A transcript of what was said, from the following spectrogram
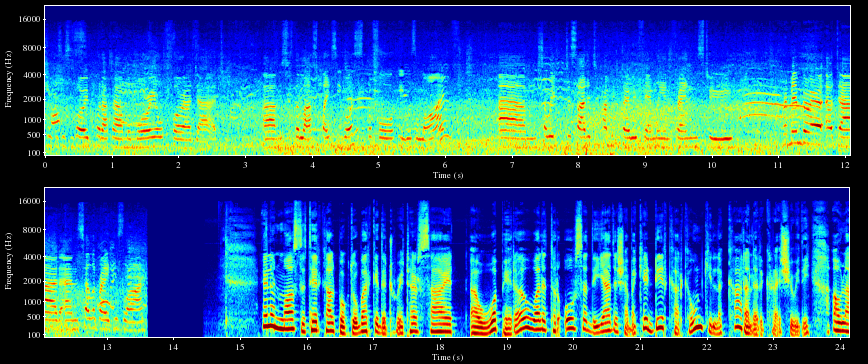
because this is where we put up our memorial for our dad. Um, this is the last place he was before he was alive. Um, so we've decided to come here today with family and friends to remember our dad and celebrate his life. ایلن ماسک د تیر کال په اکتوبر کې د ټویټر سایت وپیره ول تر اوسه د یاد شبکې ډیر کارکونکو له کار لري کړی شوې دي او لا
